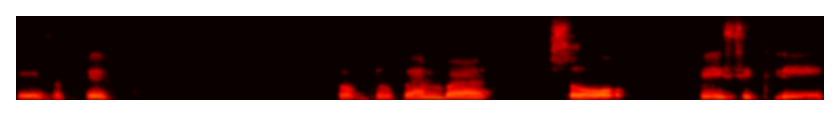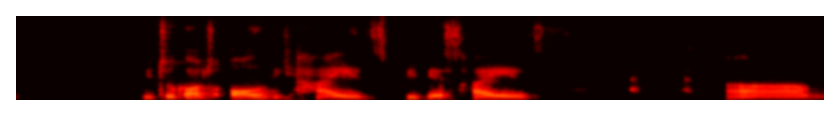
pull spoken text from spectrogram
this is the 5th of November. So basically, we took out all the highs, previous highs. Um,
